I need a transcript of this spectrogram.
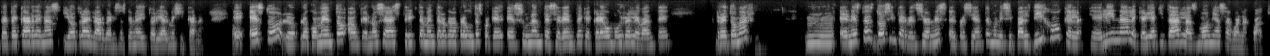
Pepe Cárdenas y otra en la Organización Editorial Mexicana. Eh, esto lo, lo, comento, aunque no sea estrictamente lo que me preguntas, porque es un antecedente que creo muy relevante retomar. Mm, en estas dos intervenciones, el presidente municipal dijo que, INA le quería quitar las momias a Guanajuato.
